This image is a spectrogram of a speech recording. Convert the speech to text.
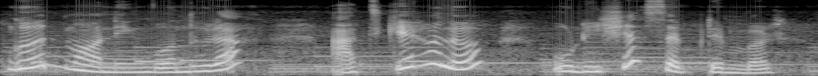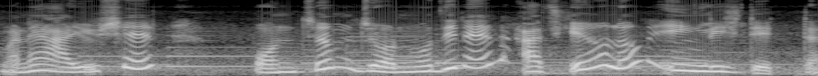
গুড মর্নিং বন্ধুরা। আজকে হলো উনিশে সেপ্টেম্বর মানে আয়ুষের পঞ্চম জন্মদিনের আজকে হলো ইংলিশ ডেটটা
